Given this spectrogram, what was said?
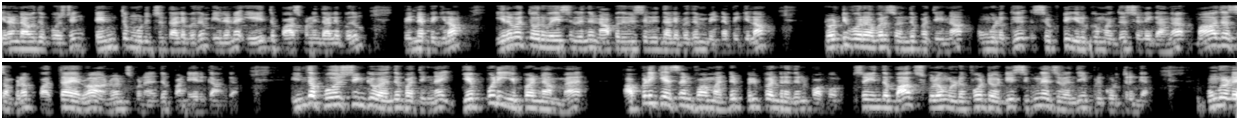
இரண்டாவது போஸ்டிங் டென்த் முடிச்சிருந்தாலே போதும் இல்லைன்னா எயித்து பாஸ் பண்ணியிருந்தாலே போதும் விண்ணப்பிக்கலாம். இருபத்தோரு வயசுல இருந்து நாற்பது வயசுல இருந்தாலே போதும் விண்ணப்பிக்கலாம். டுவெண்ட்டி ஃபோர் ஹவர்ஸ் வந்து பாத்தீங்கன்னா உங்களுக்கு ஷிஃப்ட் இருக்கும் வந்து சொல்லியிருக்காங்க. மாத சம்பளம் பத்தாயிரம் ரூபாய் அனௌன்ஸ் பண்ணது பண்ணியிருக்காங்க. இந்த போஸ்டிங்க்கு வந்து பாத்தீங்கன்னா எப்படி இப்ப நம்ம அப்ளிகேஷன் ஃபார்ம் வந்து ஃபில் பண்றதுன்னு பார்ப்போம். ஸோ இந்த பாக்ஸ்குள்ள உங்களோட போட்டோ ஒட்டி சிக்னேச்சர் வந்து இப்படி கொடுத்துருங்க. உங்களோட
